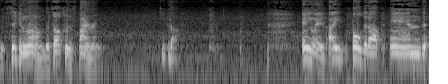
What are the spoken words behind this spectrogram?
It's sick and wrong, but it's also inspiring. Keep it up. Anyways, I fold it up, and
